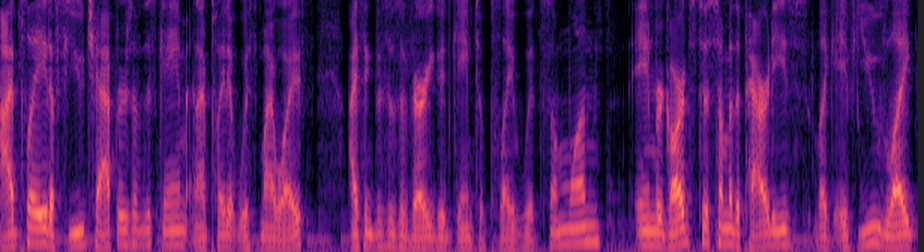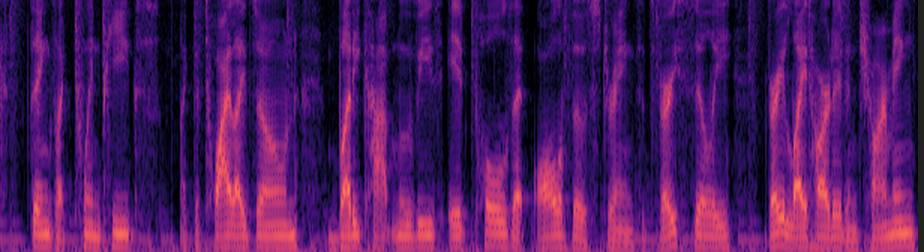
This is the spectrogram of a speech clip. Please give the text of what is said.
I played a few chapters of this game and I played it with my wife. I think this is a very good game to play with someone. In regards to some of the parodies, like if you like things like Twin Peaks, like the Twilight Zone, buddy cop movies. It pulls at all of those strings. It's very silly, very lighthearted, and charming.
